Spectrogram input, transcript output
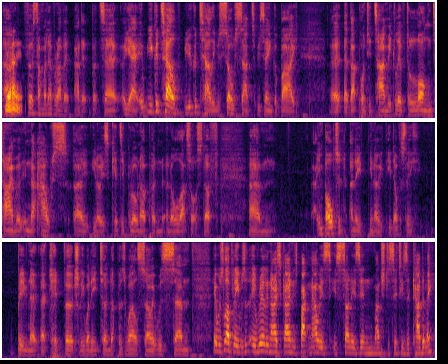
Um, right. First time I'd ever have it, had it. But uh, yeah, it, you could tell. You could tell he was so sad to be saying goodbye uh, at that point in time. He'd lived a long time in that house. Uh, you know, his kids had grown up and, and all that sort of stuff um, in Bolton, and he, you know, he'd, he'd obviously been a, a, kid virtually when he turned up as well. So it was um, it was lovely. He was a really nice guy, and he's back now. His his son is in Manchester City's academy.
